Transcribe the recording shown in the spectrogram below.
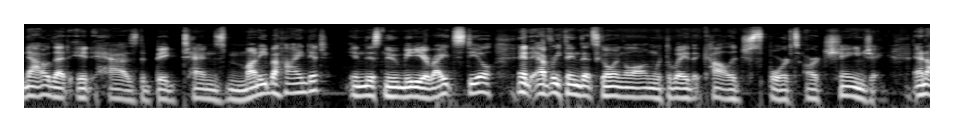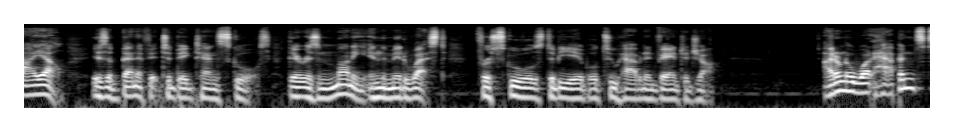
now that it has the Big Ten's money behind it in this new media rights deal and everything that's going along with the way that college sports are changing. NIL is a benefit to Big Ten schools. There is money in the Midwest for schools to be able to have an advantage on. I don't know what happens,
